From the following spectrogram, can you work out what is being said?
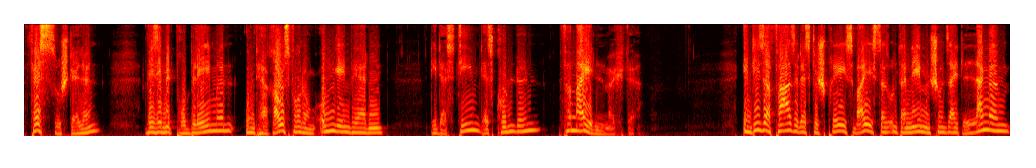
festzustellen, wie sie mit Problemen und Herausforderungen umgehen werden, die das Team des Kunden vermeiden möchte. In dieser Phase des Gesprächs weiß das Unternehmen schon seit langem,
